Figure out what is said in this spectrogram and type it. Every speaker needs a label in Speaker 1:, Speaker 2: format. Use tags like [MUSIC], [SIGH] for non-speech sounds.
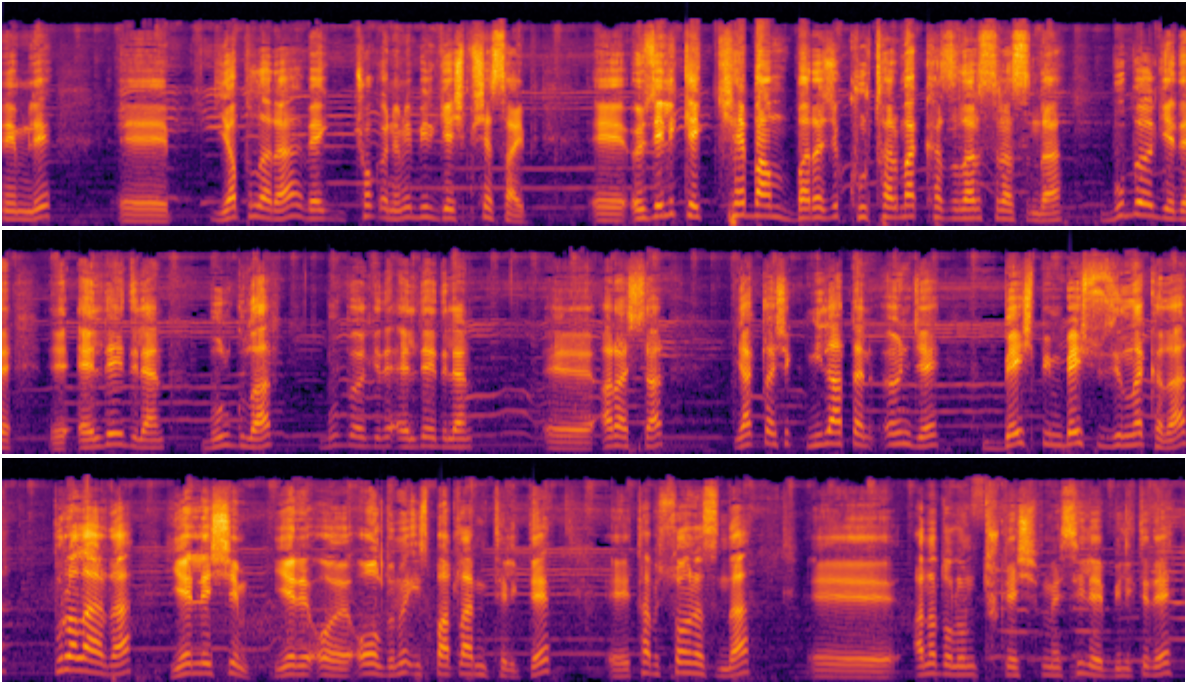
Speaker 1: önemli e, yapılara ve çok önemli bir geçmişe sahip. E, özellikle Keban Barajı kurtarma kazıları sırasında bu bölgede e, elde edilen bulgular, bu bölgede elde edilen e, araçlar yaklaşık milattan önce 5500 yılına kadar buralarda yerleşim yeri olduğunu ispatlar nitelikte. E, Tabi sonrasında e, Anadolu'nun Türkleşmesiyle birlikte de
